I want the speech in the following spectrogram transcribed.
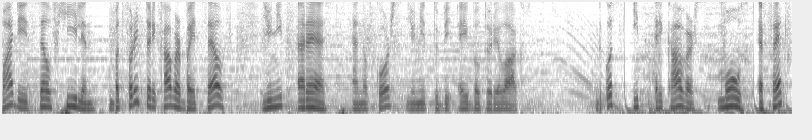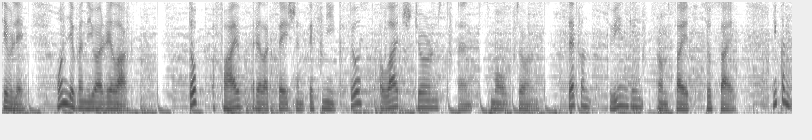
body is self-healing, but for it to recover by itself, you need a rest and of course you need to be able to relax because it recovers most effectively only when you are relaxed. Top 5 relaxation technique. First, large turns and small turns. Second, swinging from side to side. You can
